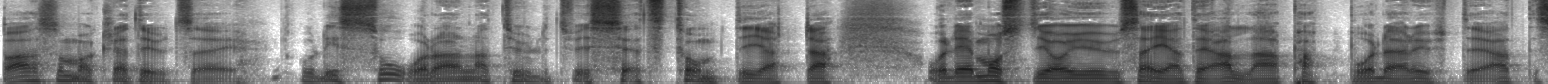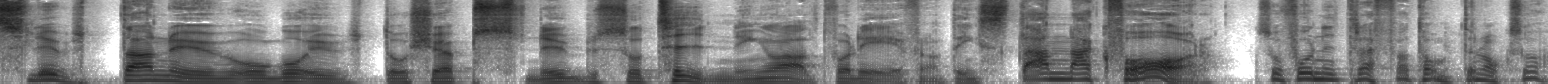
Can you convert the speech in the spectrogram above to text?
pappa som har klätt ut sig. Och det sårar naturligtvis ett tomtehjärta. Och det måste jag ju säga till alla pappor där ute. Att sluta nu och gå ut och köp snus och tidning och allt vad det är för någonting. Stanna kvar! Så får ni träffa tomten också.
